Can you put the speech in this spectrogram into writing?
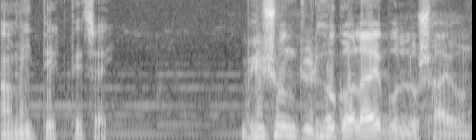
আমি দেখতে চাই। ভীষণ দৃঢ় গলায় বলল সায়ন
